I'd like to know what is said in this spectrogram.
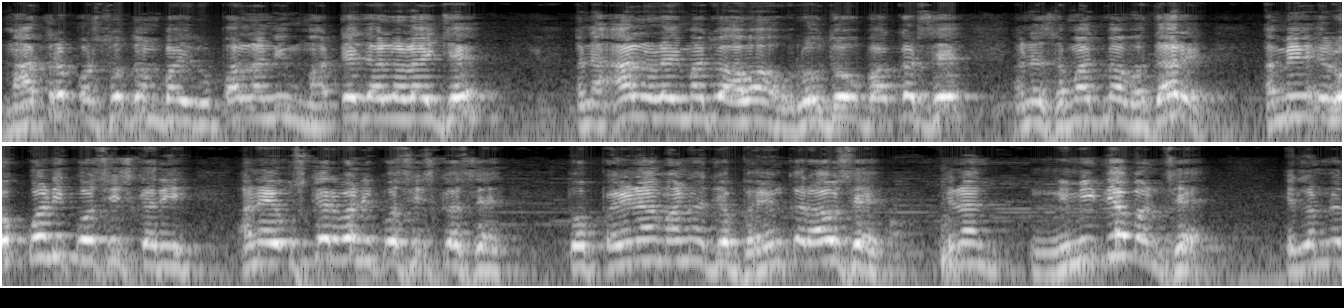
માત્ર પરસોત્તમભાઈ રૂપાલાની માટે જ આ લડાઈ છે. અને આ લડાઈમાં જો આવા અવરોધો ઊભા કરશે અને સમાજમાં વધારે, અમે રોકવાની કોશિશ કરી અને ઉશ્કેરવાની કોશિશ કરશે તો પરિણામ જે ભયંકર આવશે એના નિમિત્તે બનશે. એટલે અમને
